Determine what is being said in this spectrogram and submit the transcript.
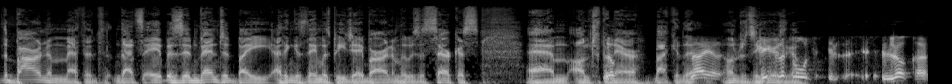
the Barnum method. That's it was invented by I think his name was PJ Barnum, who was a circus um, entrepreneur back in the Niall, hundreds of years ago. Go look, uh,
